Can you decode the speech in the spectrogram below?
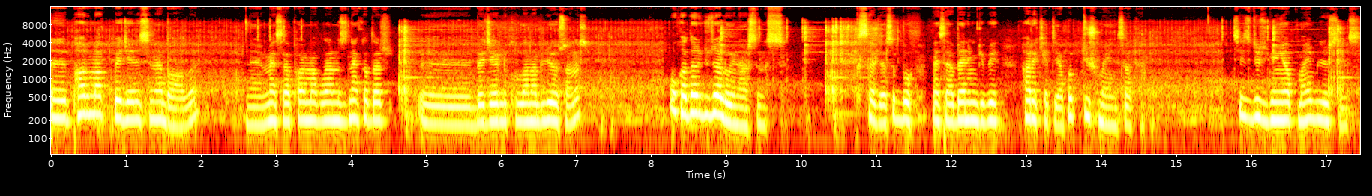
e, parmak becerisine bağlı. Ee, mesela parmaklarınız ne kadar e, becerili kullanabiliyorsanız o kadar güzel oynarsınız. Kısacası bu. Mesela benim gibi hareket yapıp düşmeyin sakın. Siz düzgün yapmayı bilirsiniz.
